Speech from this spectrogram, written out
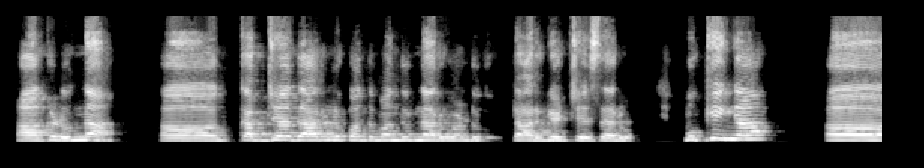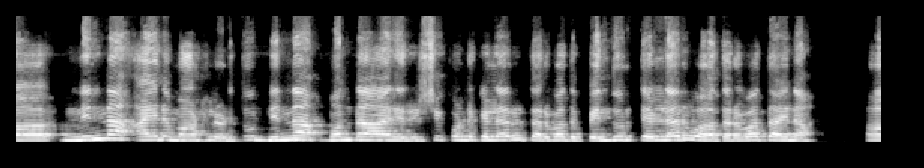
అక్కడ ఉన్న ఆ కబ్జాదారులు కొంతమంది ఉన్నారు అంటూ టార్గెట్ చేశారు. ముఖ్యంగా ఆ నిన్న ఆయన మాట్లాడుతూ నిన్న మొన్న ఆయన రిషికొండకి వెళ్ళారు తర్వాత పెందూరుకి వెళ్ళారు ఆ తర్వాత ఆయన ఆ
